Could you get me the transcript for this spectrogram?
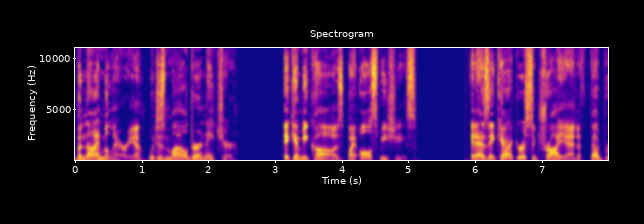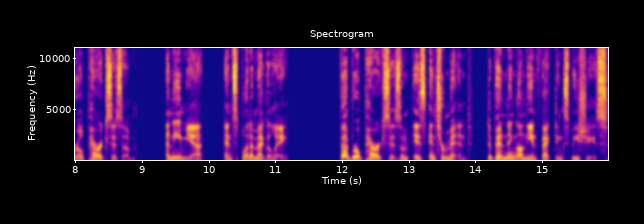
Benign malaria, which is milder in nature. It can be caused by all species. It has a characteristic triad of febrile paroxysm, anemia, and splenomegaly. Febrile paroxysm is intermittent, depending on the infecting species.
